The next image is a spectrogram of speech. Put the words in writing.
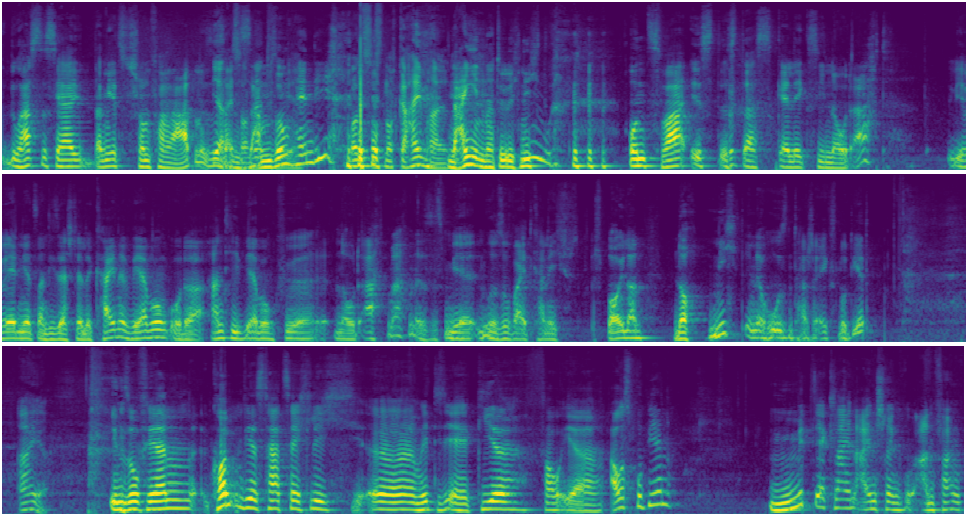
du hast es ja dann jetzt schon verraten. Es Ja, ist ein Samsung-Handy. Wolltest du es noch geheim halten? Nein, natürlich nicht. Und zwar ist es das Galaxy Note 8. Wir werden jetzt an dieser Stelle keine Werbung oder Anti-Werbung für Note 8 machen. Es ist mir nur soweit, kann ich spoilern, noch nicht in der Hosentasche explodiert. Ah ja. Insofern konnten wir es tatsächlich äh, mit der Gear VR ausprobieren. Mit der kleinen Einschränkung am Anfang,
